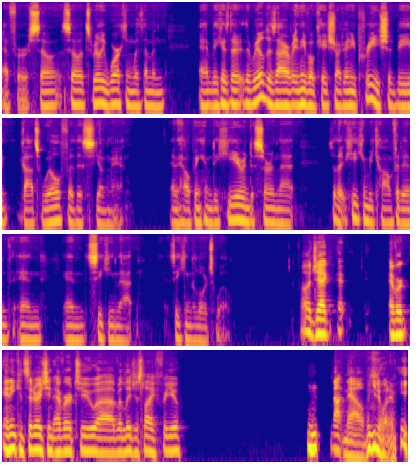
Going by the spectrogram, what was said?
at first. So so it's really working with them and and because the the real desire of any vocation or any priest should be God's will for this young man and helping him to hear and discern that so that he can be confident in in seeking that seeking the Lord's will. Father Jack, ever any consideration ever to uh, religious life for you? Not now, but you know what I mean.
